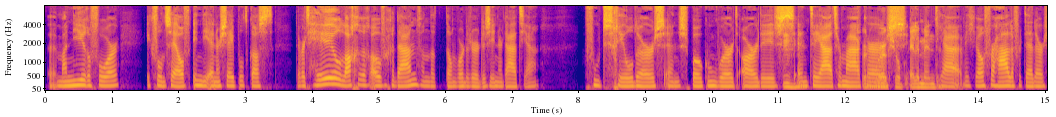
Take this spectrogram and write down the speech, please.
eh, manieren voor. ik vond zelf in die NRC-podcast, daar werd heel lacherig over gedaan. Van dat, dan worden er dus inderdaad, ja, voetschilders en spoken word artists Mhm. en theatermakers. workshop elementen. Ja, weet je wel, verhalenvertellers.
